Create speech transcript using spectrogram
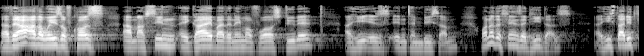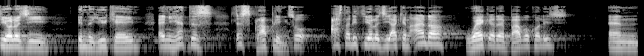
Uh, there are other ways, of course. Um, I've seen a guy by the name of Walsh Dube. Uh, he is in Tembisa. One of the things that he does, uh, he studied theology in the UK, and he had this this grappling. So I study theology, I can either work at a Bible college and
